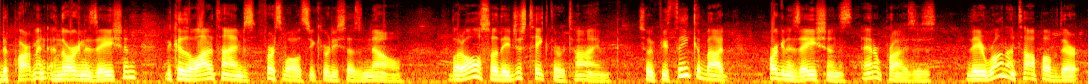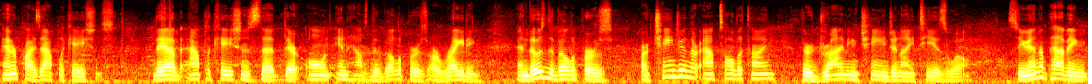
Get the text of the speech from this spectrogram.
department in the organization because a lot of times, first of all, security says no, but also they just take their time. So if you think about organizations, enterprises, they run on top of their enterprise applications. They have applications that their own in-house developers are writing. And those developers are changing their apps all the time. They're driving change in IT as well. So you end up having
